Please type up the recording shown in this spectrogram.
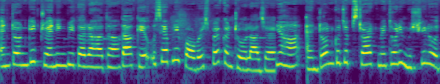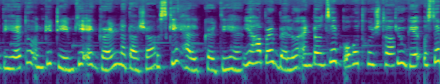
एंटोन की ट्रेनिंग भी कर रहा था, ताकि उसे अपनी पावर्स पर कंट्रोल आ जाए। यहाँ एंटोन को जब स्टार्ट में थोड़ी मुश्किल होती है तो उनकी टीम की एक गर्ल नताशा उसकी हेल्प करती है। यहाँ पर बेलो एंटोन से बहुत खुश था, क्योंकि उसने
